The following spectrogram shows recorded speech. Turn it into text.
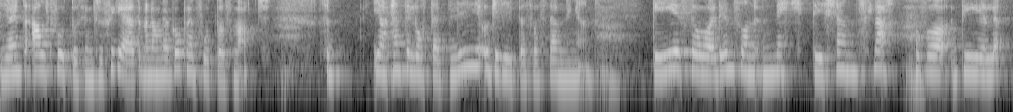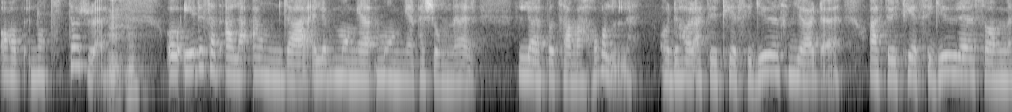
Jag är inte alls fotbollsintresserad men om jag går på en fotbollsmatch så jag kan inte låta bli att gripas av stämningen. Det är, så, det är en sån mäktig känsla att vara del av något större. Och är det så att alla andra eller många, många personer löper åt samma håll och du har auktoritetsfigurer som gör det och auktoritetsfigurer som,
